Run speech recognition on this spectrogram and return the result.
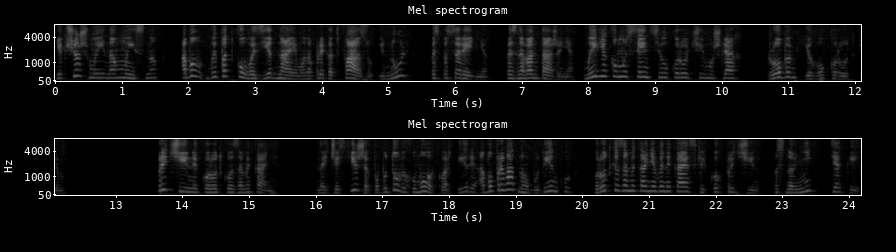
Якщо ж ми навмисно або випадково з'єднаємо, наприклад, фазу і нуль безпосередньо, без навантаження, ми в якомусь сенсі укорочуємо шлях робимо його коротким. Причини короткого замикання. Найчастіше в побутових умовах квартири або приватного будинку коротке замикання виникає з кількох причин, основні з яких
